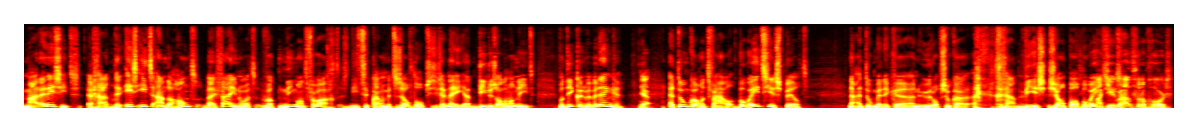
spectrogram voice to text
Maar er is iets. Er, gaat, er is iets aan de hand bij Feyenoord wat niemand verwacht. Die ze kwamen met dezelfde opties. Ik zei, nee, ja, die dus allemaal niet. Want die kunnen we bedenken. Ja. En toen kwam het verhaal, Boetius speelt. Nou, en toen ben ik eh, een uur op zoek eh, gegaan. Wie is Jean-Paul Boetius? Had je überhaupt van hem gehoord?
